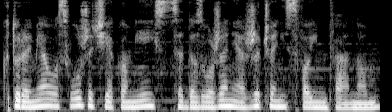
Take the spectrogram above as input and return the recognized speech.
które miało służyć jako miejsce do złożenia życzeń swoim fanom.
